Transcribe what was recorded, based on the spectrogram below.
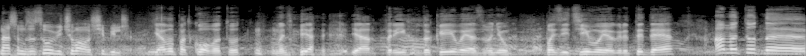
нашим ЗСУ відчувала ще більше? Я випадково тут. Я, я приїхав до Києва, я дзвоню позитиву, я говорю, ти де? А ми тут на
